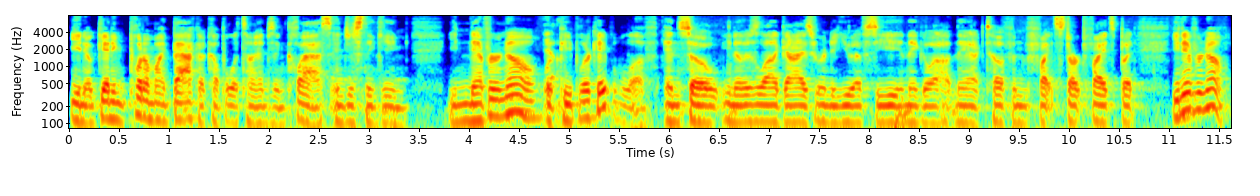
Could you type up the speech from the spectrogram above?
you know, getting put on my back a couple of times in class and just thinking, you never know what Yeah. people are capable of. And so, you know, there's a lot of guys who are into UFC and they go out and they act tough and fight, start fights, but you never know,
